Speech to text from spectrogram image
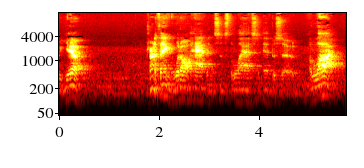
But yeah, I'm trying to think of what all happened since the last episode. A lot.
